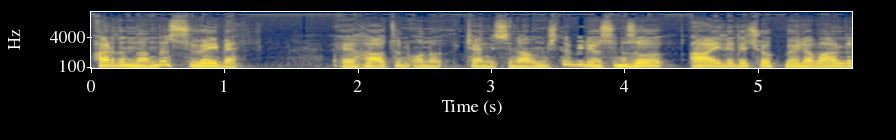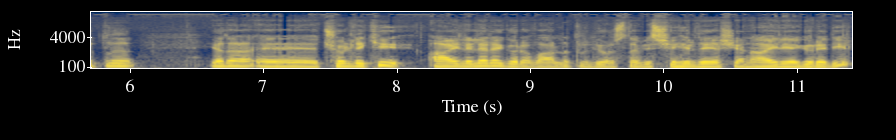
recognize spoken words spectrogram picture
Ardından da Süveybe e, hatun onu kendisine almıştı. Biliyorsunuz o ailede çok böyle varlıklı ya da e, çöldeki ailelere göre varlıklı diyoruz da biz şehirde yaşayan aileye göre değil.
